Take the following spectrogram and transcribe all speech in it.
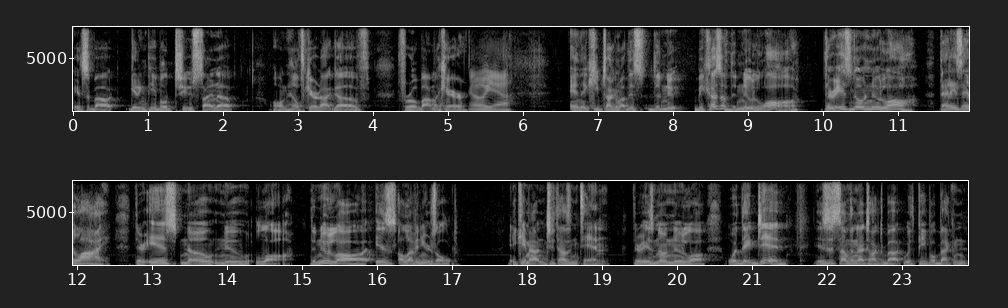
It's about getting people to sign up on healthcare.gov for Obamacare oh yeah. and they keep talking about this the new because of the new law there is no new law that is a lie. There is no new law. The new law is 11 years old. It came out in 2010 there is no new law. What they did this is something i talked about with people back in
